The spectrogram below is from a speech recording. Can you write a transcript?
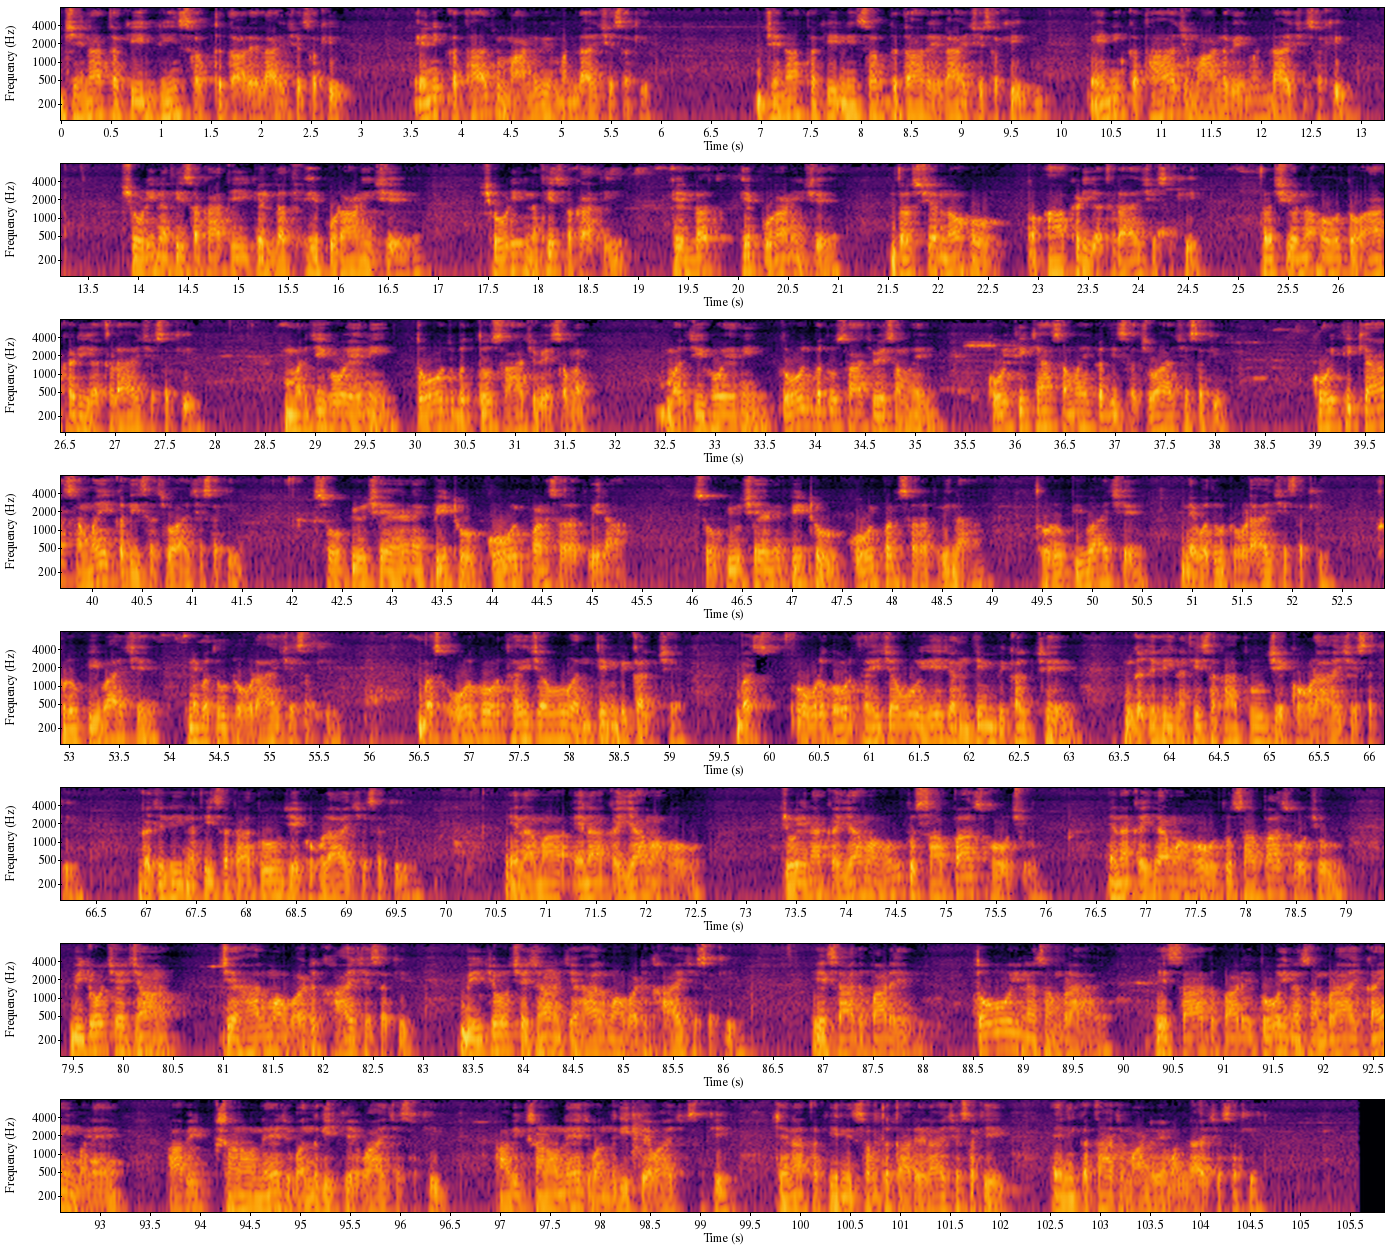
જેના થકી નિશબ્દતા રેલાય છે સખી. એની કથા જ માંડવી મંડાય છે સખી. જેના થકી નિશબ્દતા રેલાય છે સખી, એની કથા જ માંડવી મંડાય છે સખી. છોડી નથી શકાતી કે લત એ પુરાણી છે. છોડી નથી શકાતી કે લત એ પુરાણી છે. દ્રશ્ય ન હો તો આંખડી અથડાય છે સખી. દ્રશ્યો ન હો તો આંખડી અથડાય છે સખી. મરજી હોય એની, તો જ બધું સાચવે સમય. મરજી હોય એની, તો જ બધું સાચવે સમય. કોઈથી ક્યાં સમય કદી સચવાય છે સખી? કોઈથી ક્યાં સમય કદી સચવાય છે સખી? સોંપ્યું છે એણે પીઠું કોઈ પણ શરત વિના. સોંપ્યું છે એણે પીઠું કોઈ પણ શરત વિના. થોડું પીવાય છે ને બધું ઢોળાય છે સખી. થોડું પીવાય છે ને બધું ઢોળાય છે સખી. બસ ઓળગોળ થઈ જવું અંતિમ વિકલ્પ છે. બસ ઓળગોળ થઈ જવું એ જ અંતિમ વિકલ્પ છે. ગજલી નથી શકાતું જે ઘોળાય છે સખી. ગજલી નથી શકાતું જે ઘોળાય છે સખી. એનામાં, એના કૈયામાં હોવ જો એના કૈયામાં હોવ તો સાબાસ હોઉં છું. એના કૈયામાં હોવ તો સાબાસ હોઉં છું. બીજો છે જણ જે હાલમાં વઢ ખાય છે સખી. બીજો છે જણ જે હાલમાં વઢ ખાય છે સખી. એ સાદ પાડે તોય ન સંભળાય. એ સાદ પાડે તોય ન સંભળાય કંઈ મને. આવી ક્ષણોને જ બંદગી કહેવાય છે સખી. આવી ક્ષણોને જ બંદગી કહેવાય છે સખી. જેના થકી નિશબ્દતા રેલાય છે સખી. એની કથા જ માંડવે મંડાય છે સખી.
